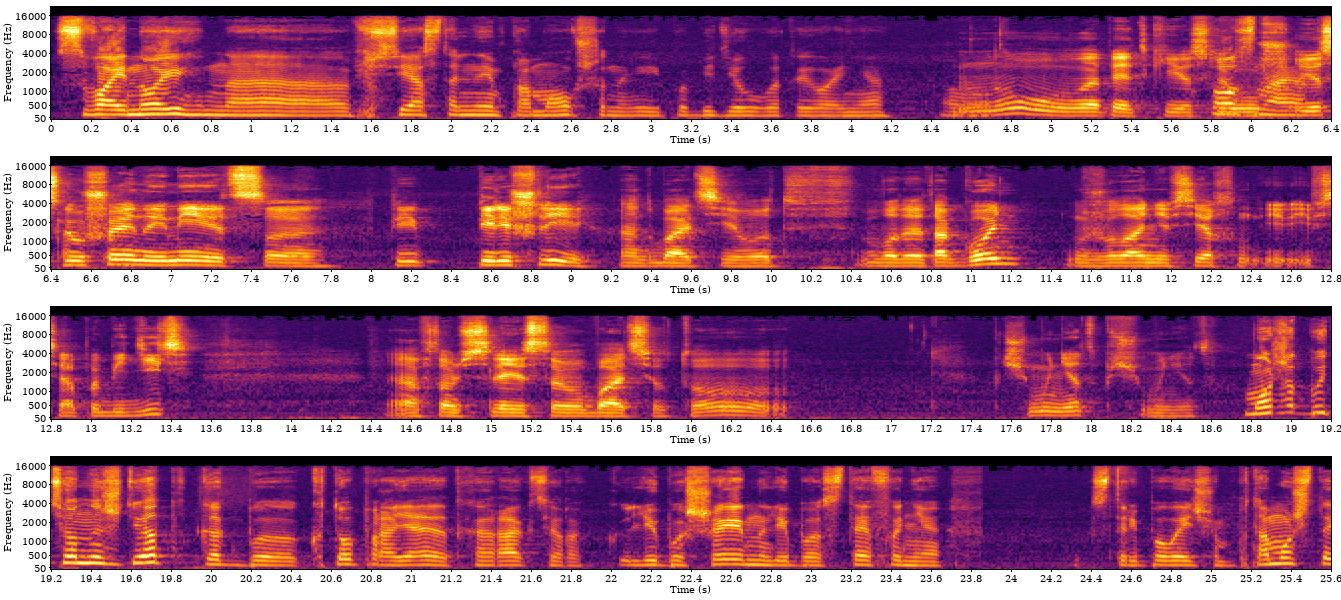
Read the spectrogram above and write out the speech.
с войной на все остальные промоушены и победил в этой войне. Вот. Ну, опять-таки, если, Кто у, знает, если у Шейна имеется, пе- перешли от Бати вот, вот этот огонь, желание всех и, и вся победить, а в том числе и своего Батю, то почему нет, почему нет? Может быть, он и ждет, как бы, кто проявит характер, либо Шейн, либо Стефани с Трипл Эйчем. Потому что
